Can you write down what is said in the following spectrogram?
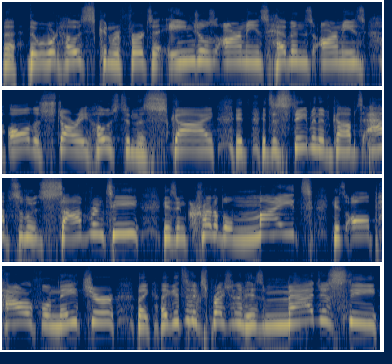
Uh, the word hosts can refer to angels' armies, heaven's armies, all the starry host in the sky. It, it's a statement of God's absolute sovereignty, his incredible might, his all powerful nature. Like, like it's an expression of his majesty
